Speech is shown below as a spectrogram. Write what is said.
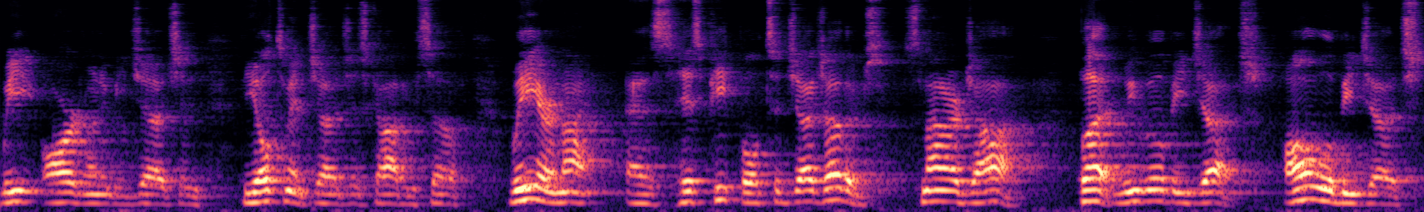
We are going to be judged, and the ultimate judge is God Himself. We are not, as His people, to judge others. It's not our job but we will be judged. All will be judged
